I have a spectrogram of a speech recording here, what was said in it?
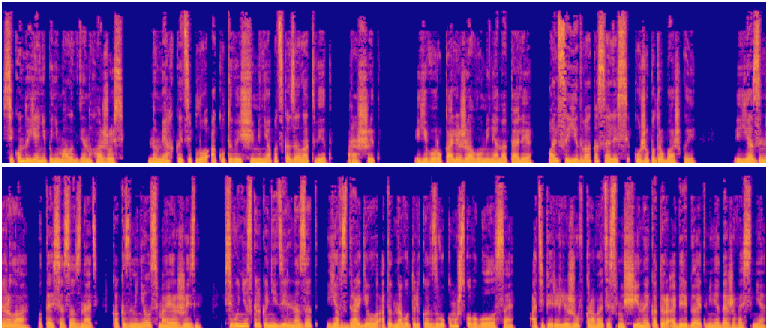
Секунду я не понимала, где нахожусь, но мягкое тепло, окутывающее меня, подсказало ответ. Рашид. Его рука лежала у меня на талии, пальцы едва касались кожи под рубашкой. я замерла, пытаясь осознать, как изменилась моя жизнь. Всего несколько недель назад я вздрагивала от одного только звука мужского голоса, а теперь лежу в кровати с мужчиной, который оберегает меня даже во сне.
